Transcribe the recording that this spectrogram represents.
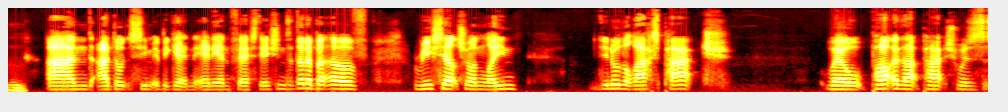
Mhm. And I don't seem to be getting any infestations. I did a bit of research online. You know the last patch? Well, part of that patch was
